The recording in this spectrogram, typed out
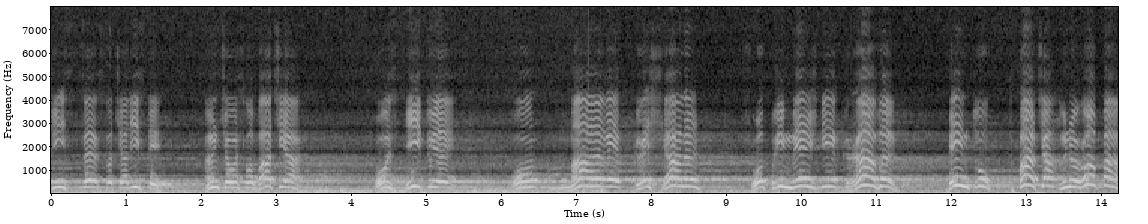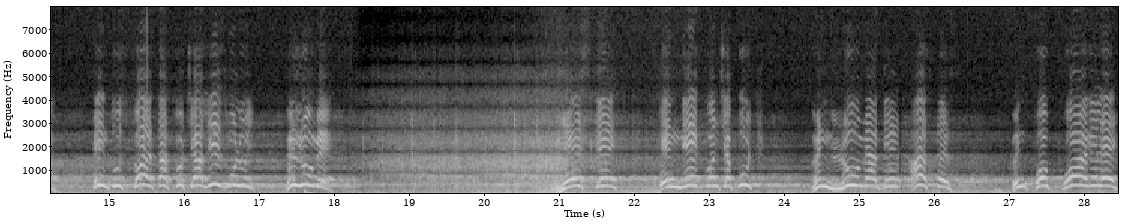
cinci țări socialiste în Ceoslovacia constituie o mare greșeală și o primejdie gravă pentru pacea în Europa, pentru soarta socialismului în lume. Este de neconceput în lumea de astăzi, când popoarele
